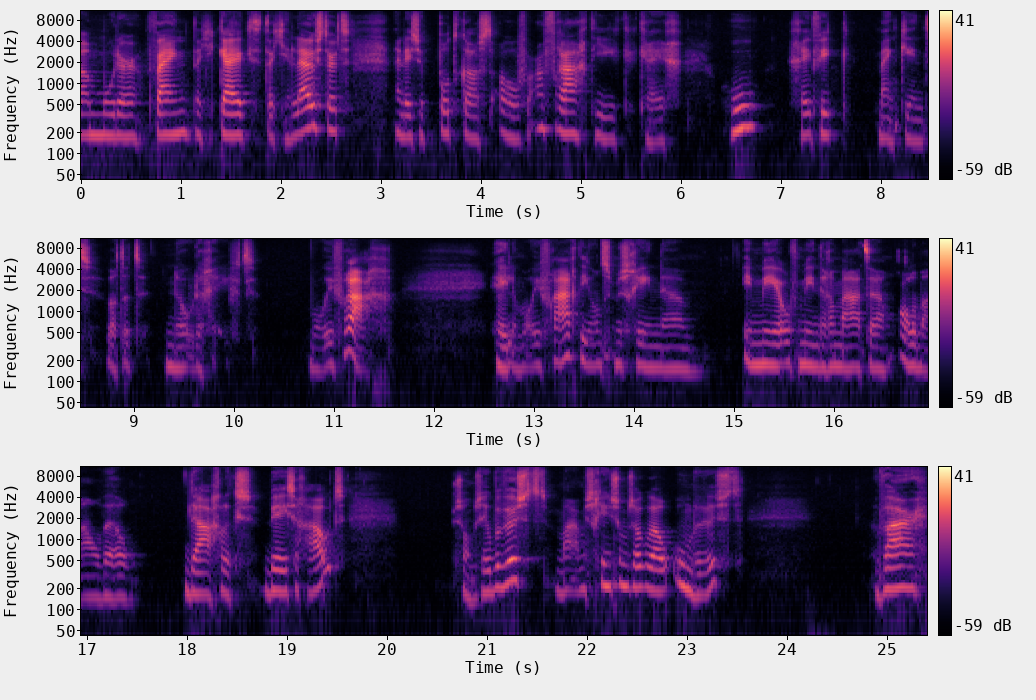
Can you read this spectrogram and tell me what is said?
Moeder, fijn dat je kijkt, dat je luistert naar deze podcast over een vraag die ik kreeg. Hoe geef ik mijn kind wat het nodig heeft? Mooie vraag. Hele mooie vraag die ons misschien uh, in meer of mindere mate allemaal wel dagelijks bezighoudt. Soms heel bewust, maar misschien soms ook wel onbewust. Waar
